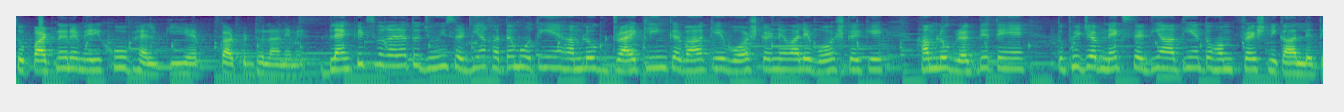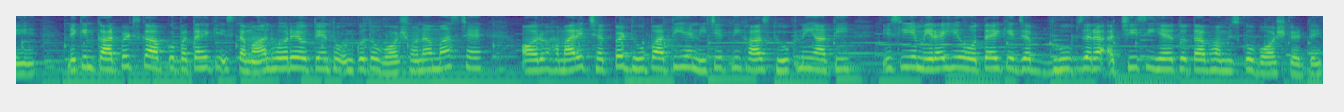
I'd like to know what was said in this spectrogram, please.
सो पार्टनर ने मेरी खूब हेल्प की है कारपेट धुलाने में। ब्लैंकेट्स वगैरह तो जो ही सर्दियाँ ख़त्म होती हैं, हम लोग ड्राई क्लीन करवा के वॉश करने वाले वॉश करके हम लोग रख देते हैं। तो फिर जब नेक्स्ट सर्दियाँ आती हैं तो हम फ्रेश निकाल लेते हैं। लेकिन कारपेट्स का आपको पता है कि इस्तेमाल हो रहे होते हैं तो उनको तो वॉश होना मस्ट है। और हमारे छत पर धूप आती है, नीचे इतनी ख़ास धूप नहीं आती। इसलिए मेरा ये होता है कि जब धूप ज़रा अच्छी सी है तो तब हम इसको वॉश कर दें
